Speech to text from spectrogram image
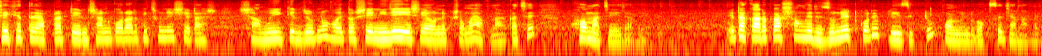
সেক্ষেত্রে আপনার টেনশান করার কিছু নেই, সেটা সাময়িকের জন্য, হয়তো সে নিজেই এসে অনেক সময় আপনার কাছে ক্ষমা চেয়ে যাবে। এটা কার কার সঙ্গে রেজোনেট করে প্লিজ একটু কমেন্ট বক্সে জানাবেন।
